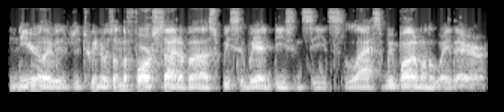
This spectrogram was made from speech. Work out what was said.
nearly was between it was on the far side of us. We said we had decent seats. Last we bought them on the way there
